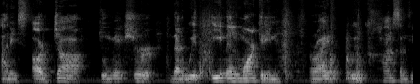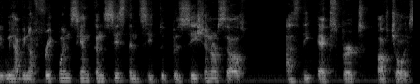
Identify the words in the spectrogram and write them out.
And it's our job to make sure that with email marketing, right, we constantly, we have enough frequency and consistency to position ourselves as the expert of choice.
